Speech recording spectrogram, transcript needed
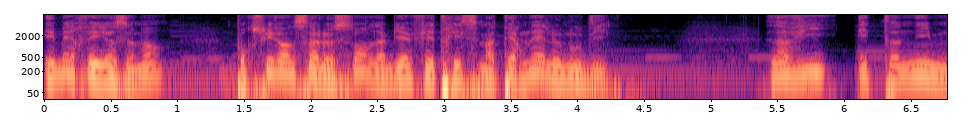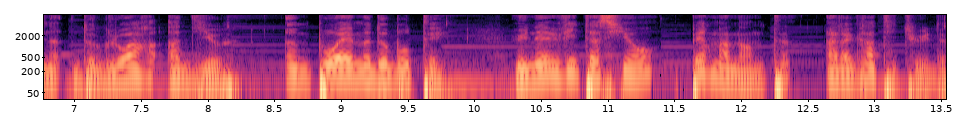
Et merveilleusement, poursuivant sa leçon, la bienfaitrice maternelle nous dit La vie est un hymne de gloire à Dieu, un poème de beauté, une invitation permanente à la gratitude.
